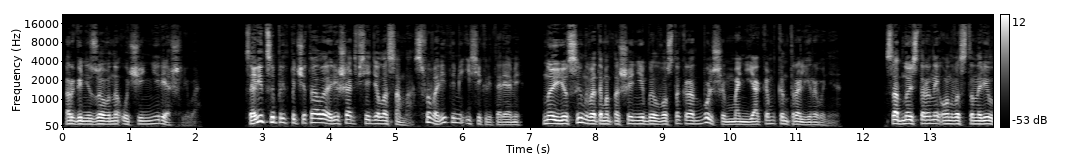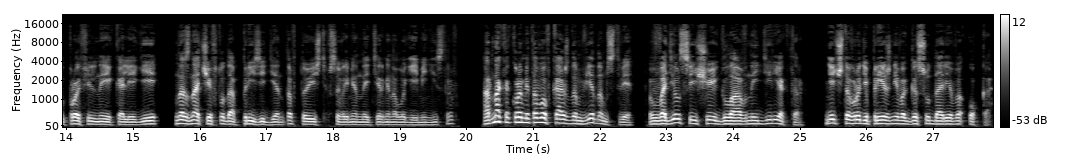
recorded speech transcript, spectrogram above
организовано очень неряшливо. Царица предпочитала решать все дела сама, с фаворитами и секретарями, но ее сын в этом отношении был во сто большим маньяком контролирования. С одной стороны, он восстановил профильные коллегии назначив туда президентов, то есть в современной терминологии министров. Однако, кроме того, в каждом ведомстве вводился еще и главный директор, нечто вроде прежнего государева ока.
